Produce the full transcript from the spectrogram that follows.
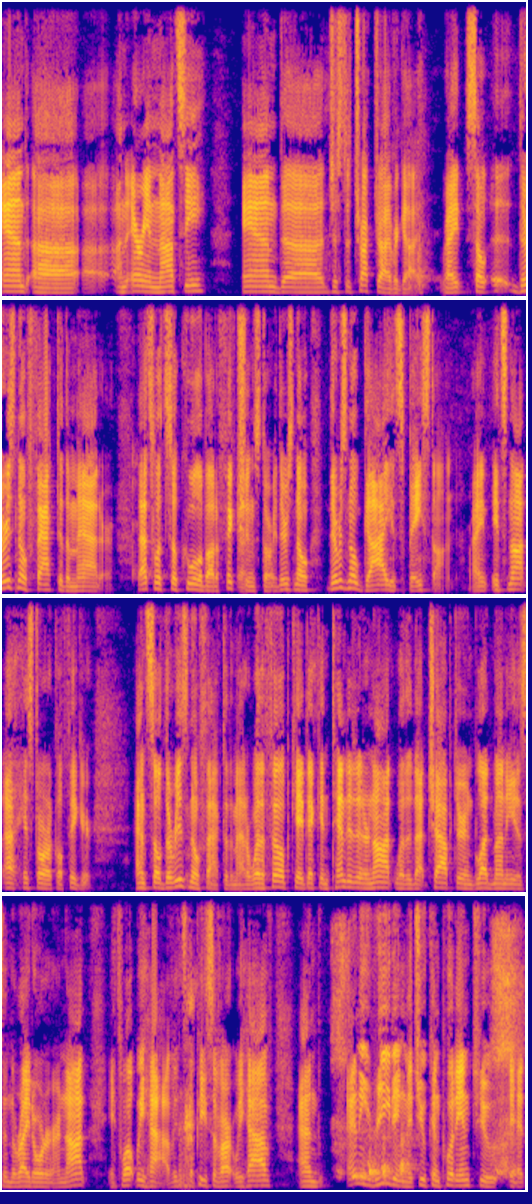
and uh, uh, an Aryan Nazi and uh, just a truck driver guy, right? So uh, there is no fact of the matter. That's what's so cool about a fiction story. There's no there is no guy it's based on, right? It's not a historical figure. And so there is no fact of the matter. Whether Philip K. Dick intended it or not, whether that chapter in Blood Money is in the right order or not, it's what we have. It's the piece of art we have. And any reading that you can put into it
